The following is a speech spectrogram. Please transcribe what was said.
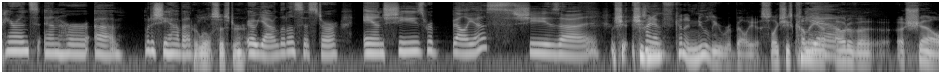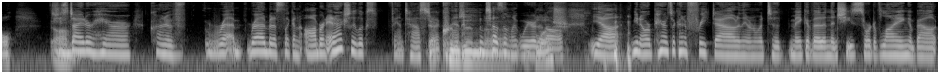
parents and her. Uh, what does she have? A Her little sister. oh yeah, her little sister, and she's rebellious. She's uh, She, she's kind kind of- kind of newly rebellious. Like she's coming out- Yeah. out of a, a shell. she's Um, dyed her hair kind of red, red, but it's like an auburn. It actually looks fantastic. Yeah, crimson, It doesn't uh, look weird at all. Yeah, you know, her parents are kind of freaked out and they don't know what to make of it. And then she's sort of lying about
